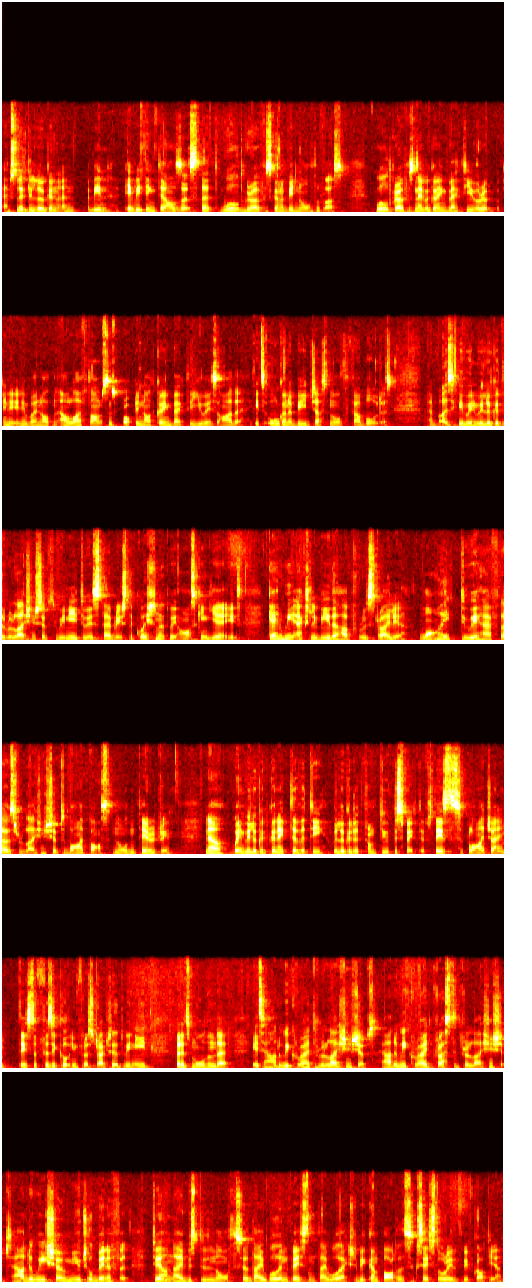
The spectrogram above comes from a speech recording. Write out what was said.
Absolutely, Logan. And I mean, everything tells us that world growth is going to be north of us. World growth is never going back to Europe, in any way not in our lifetimes, and probably not going back to the US either. It's all going to be just north of our borders. And basically, when we look at the relationships we need to establish, the question that we're asking here is, can we actually be the hub for Australia? Why do we have those relationships bypass the Northern Territory? Now, when we look at connectivity, we look at it from two perspectives. There's the supply chain, there's the physical infrastructure that we need, but it's more than that. It's how do we create the relationships? How do we create trusted relationships? How do we show mutual benefit to our neighbors to the north so they will invest and they will actually become part of the success story that we've got here?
